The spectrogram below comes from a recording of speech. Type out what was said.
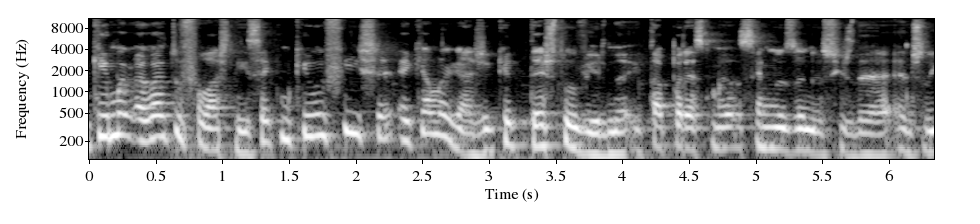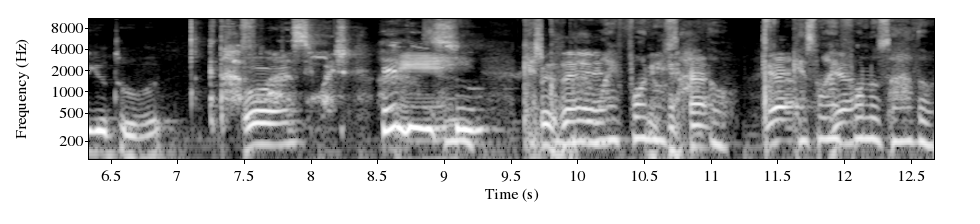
que agora tu falaste nisso, é como que eu a ficha. Aquela gaja que eu detesto ouvir, que está, parece-me sempre nos anúncios da, antes do YouTube, que está a falar Pois. assim, mas é disso. Queres Pois comprar é. um iPhone usado? Yeah, Queres um yeah. iPhone usado?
